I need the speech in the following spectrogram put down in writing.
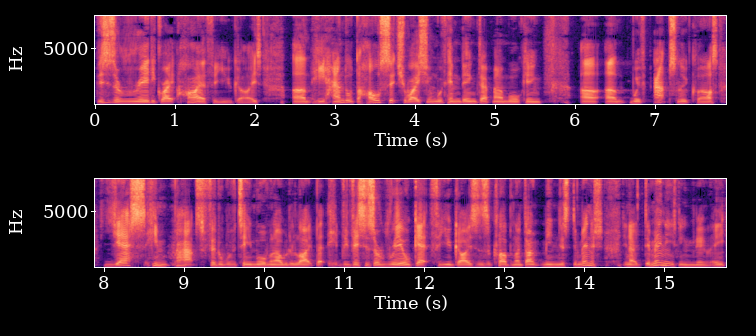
this is a really great hire for you guys. Um, he handled the whole situation with him being dead man walking uh, um, with absolute class. Yes, he perhaps fiddled with the team more than I would have liked, but this is a real get for you guys as a club. And I don't mean this diminish, you know, diminishingly,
